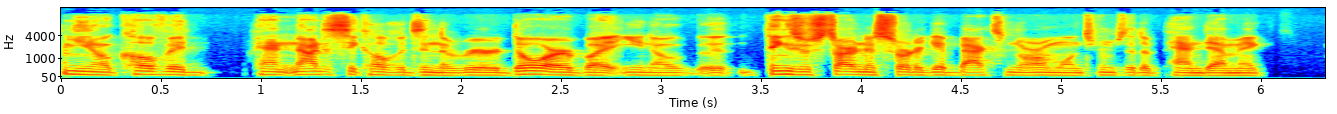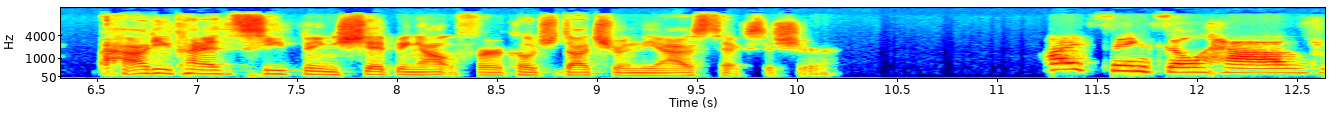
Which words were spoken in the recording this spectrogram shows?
you know, COVID, not to say COVID's in the rear door, but, you know, things are starting to sort of get back to normal in terms of the pandemic. How do you kind of see things shaping out for Coach Dutcher and the Aztecs this year? I think they'll have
